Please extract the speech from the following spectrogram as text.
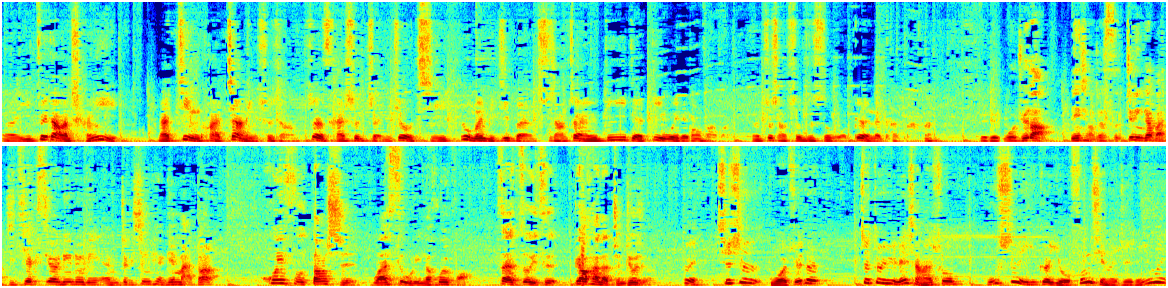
呃，以最大的诚意来尽快占领市场，这才是拯救其入门笔记本市场占有率第一的地位的方法吧。呃，至少是这是我个人的看法。对对，我觉得啊，联想这次就应该把 GTX 幺零六零 M 这个芯片给买断，恢复当时 Y 四五零的辉煌，再做一次彪悍的拯救者。对，其实我觉得这对于联想来说不是一个有风险的决定，因为。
